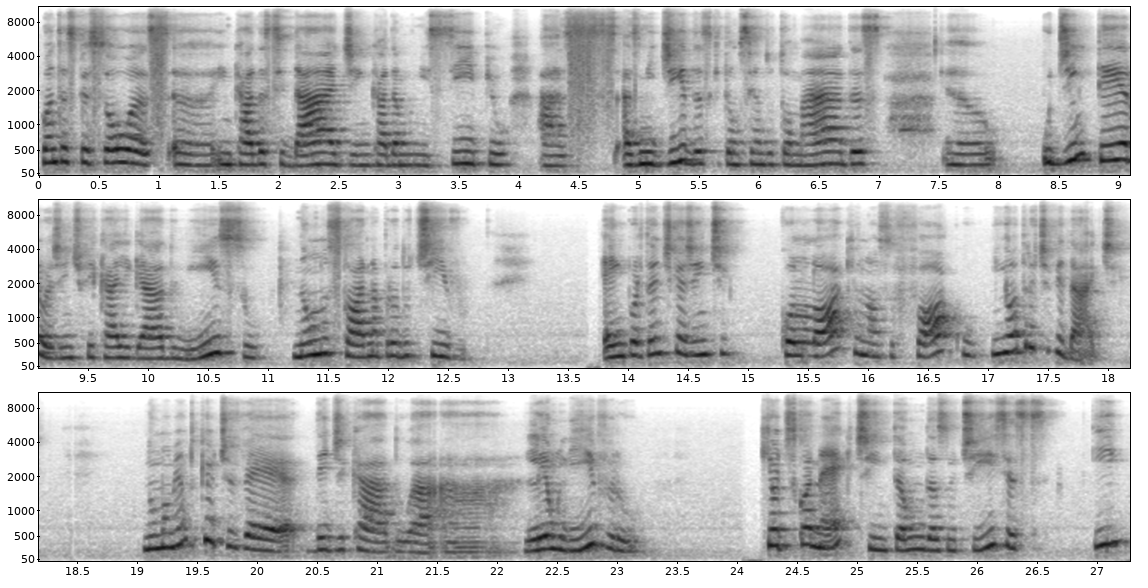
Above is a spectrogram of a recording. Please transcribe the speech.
quantas pessoas uh, em cada cidade, em cada município, as, as medidas que estão sendo tomadas. Uh, o dia inteiro a gente ficar ligado nisso não nos torna produtivo. É importante que a gente coloque o nosso foco em outra atividade. no momento que eu tiver dedicado a, a ler um livro, que eu desconecte então das notícias e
